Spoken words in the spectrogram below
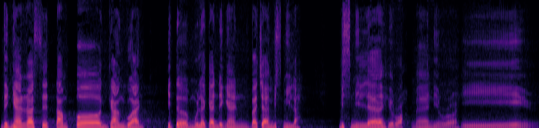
dengan rasa tanpa gangguan, kita mulakan dengan bacaan bismillah. Bismillahirrahmanirrahim.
